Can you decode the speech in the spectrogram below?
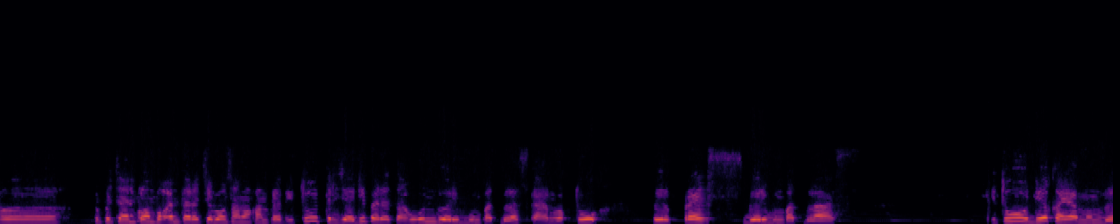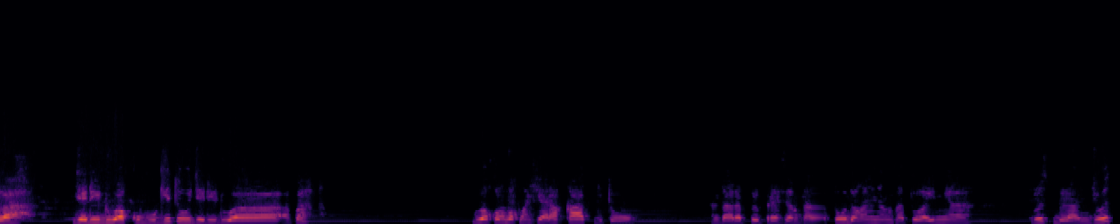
uh, perpecahan kelompok antara cebong sama kampret itu terjadi pada tahun 2014 kan waktu pilpres 2014 itu dia kayak membelah jadi dua kubu gitu jadi dua apa dua kelompok masyarakat gitu antara pilpres yang satu dengan yang satu lainnya. Terus berlanjut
